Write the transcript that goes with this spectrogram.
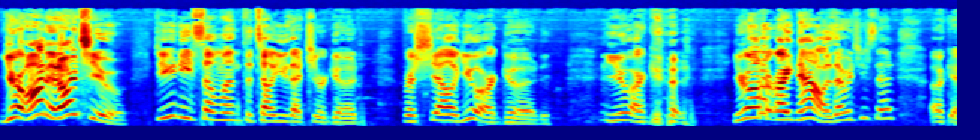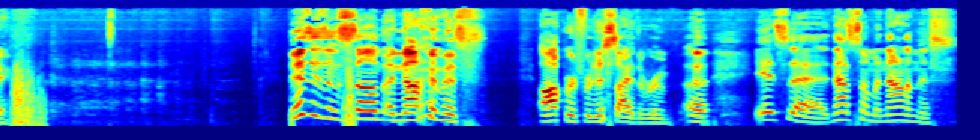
you're on it, aren't you? Do you need someone to tell you that you're good? Rochelle, you are good. You are good. You're on it right now. Is that what you said? Okay. This isn't some anonymous, awkward for this side of the room. Uh, it's uh, not some anonymous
